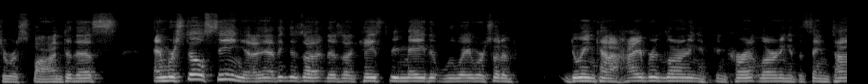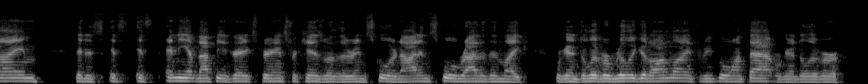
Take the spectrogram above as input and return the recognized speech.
to respond to this? and we're still seeing it. I, mean, I think there's a there's a case to be made that the way we're sort of doing kind of hybrid learning and concurrent learning at the same time that it's it's it's ending up not being a great experience for kids whether they're in school or not in school rather than like we're going to deliver really good online for people who want that. We're going to deliver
